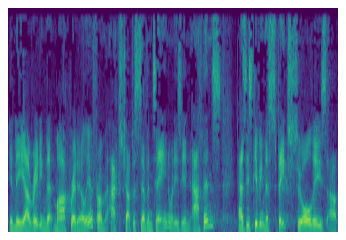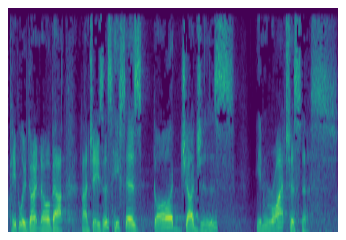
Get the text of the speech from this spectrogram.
in the uh, reading that Mark read earlier from Acts chapter 17 when he's in Athens, as he's giving the speech to all these uh, people who don't know about uh, Jesus. He says, "God judges in righteousness.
